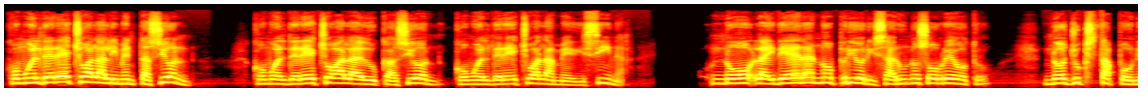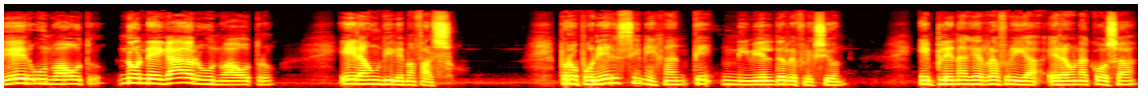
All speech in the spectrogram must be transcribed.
como el derecho a la alimentación, como el derecho a la educación, como el derecho a la medicina. No, la idea era no priorizar uno sobre otro, no juxtaponer uno a otro, no negar uno a otro. Era un dilema falso. Proponer semejante nivel de reflexión en plena Guerra Fría era una cosa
